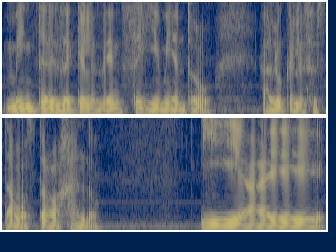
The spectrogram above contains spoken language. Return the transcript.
me interesa que les den seguimiento a lo que les estamos trabajando. Y hay,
